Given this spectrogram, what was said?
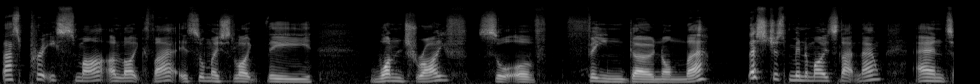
That's pretty smart, I like that. It's almost like the OneDrive sort of theme going on there. Let's just minimize that now and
